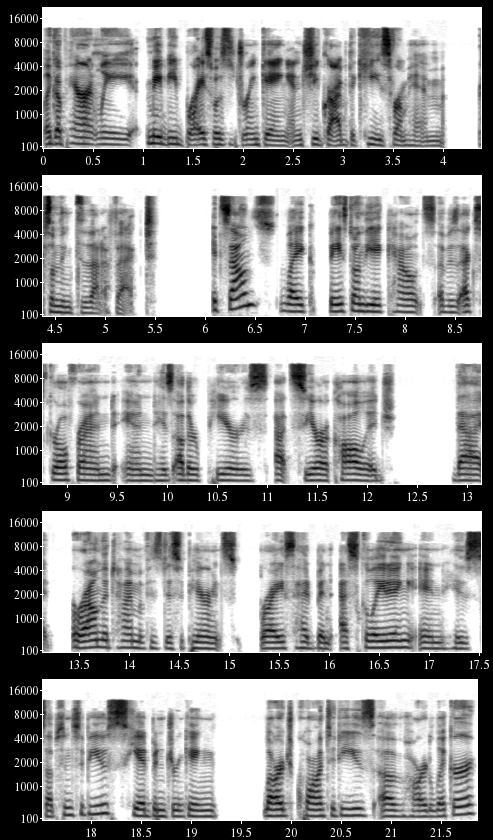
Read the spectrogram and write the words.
Like apparently maybe Bryce was drinking and she grabbed the keys from him or something to that effect. It sounds like, based on the accounts of his ex girlfriend and his other peers at Sierra College, that around the time of his disappearance, Bryce had been escalating in his substance abuse. He had been drinking large quantities of hard liquor,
